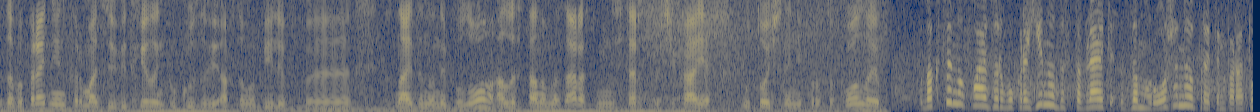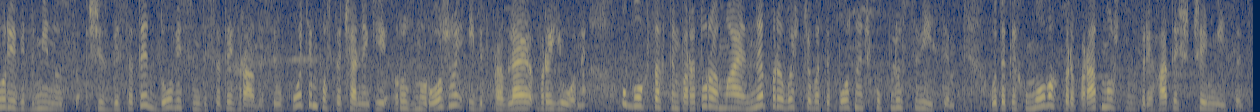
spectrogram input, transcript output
За попередньою інформацією, відхилень у кузові автомобілів знайдено не було, але станом на зараз міністерство чекає уточнені протоколи Вакцину Pfizer в Україну доставляють замороженою при температурі від мінус 60 до 80 градусів. Потім постачальник її розморожує і відправляє в регіони. У боксах температура має не перевищувати позначку плюс 8. У таких умовах препарат може зберігати ще місяць.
